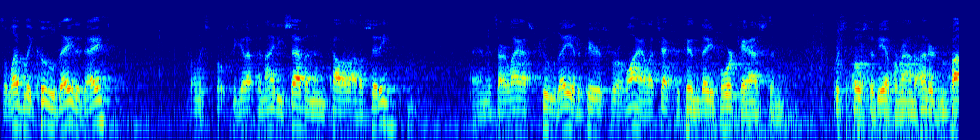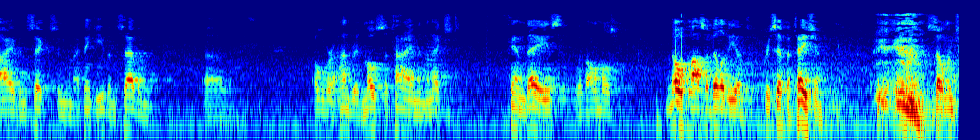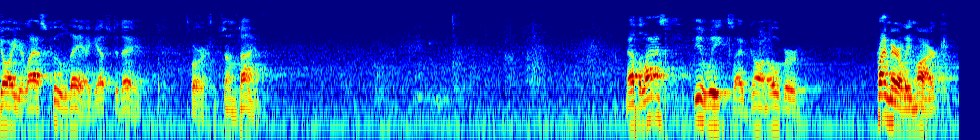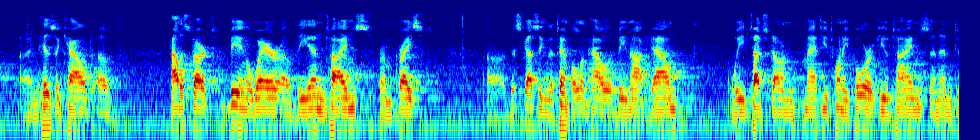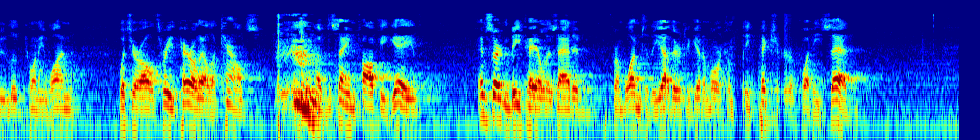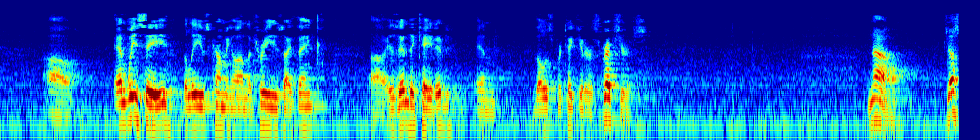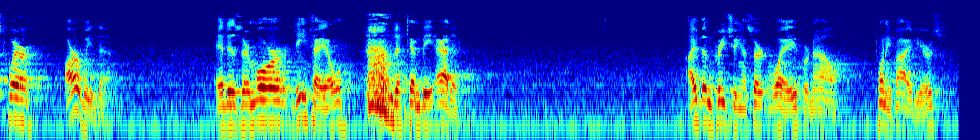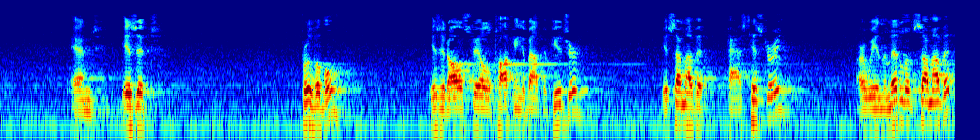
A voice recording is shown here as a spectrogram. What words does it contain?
It's a lovely, cool day today. It's only supposed to get up to 97 in Colorado City. And it's our last cool day, it appears, for a while. I checked the 10 day forecast, and we're supposed to be up around 105 and 6, and I think even 7, uh, over 100 most of the time in the next 10 days, with almost no possibility of precipitation. So enjoy your last cool day, I guess, today for some time. Now, the last few weeks I've gone over primarily Mark and his account of how to start being aware of the end times from Christ uh, discussing the temple and how it would be knocked down. We touched on Matthew 24 a few times and into Luke 21, which are all three parallel accounts of the same talk he gave. And certain detail is added from one to the other to get a more complete picture of what he said. Uh, and we see the leaves coming on the trees, I think, uh, is indicated in those particular scriptures. Now, just where are we then? And is there more detail that can be added? I've been preaching a certain way for now 25 years. And is it provable? Is it all still talking about the future? Is some of it past history? Are we in the middle of some of it?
